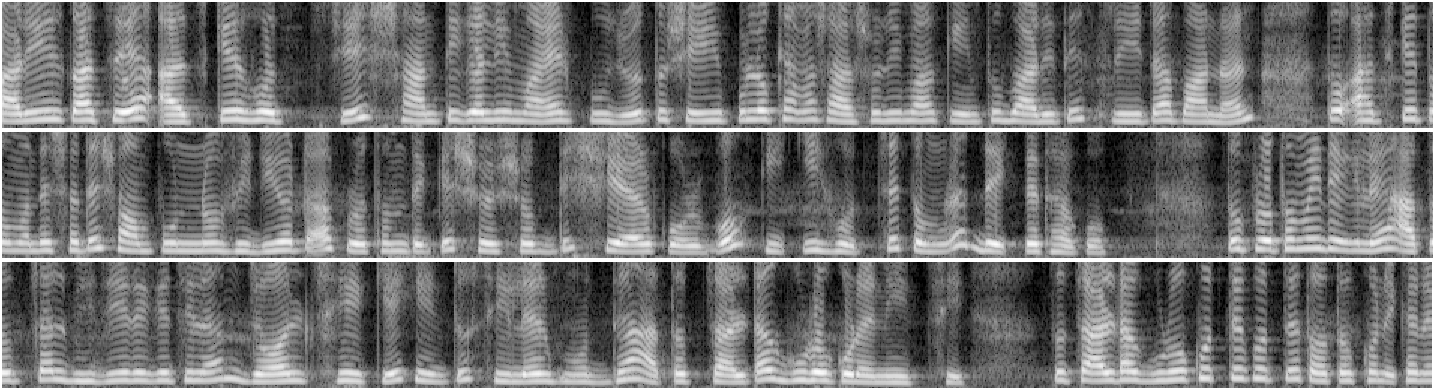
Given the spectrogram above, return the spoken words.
বাড়ির কাছে আজকে হচ্ছে শান্তিকালী মায়ের পুজো, তো সেই উপলক্ষে আমার শাশুড়ি মা কিন্তু বাড়িতে শ্রীটা বানান। তো আজকে তোমাদের সাথে সম্পূর্ণ ভিডিওটা প্রথম থেকে শেষ অবধি শেয়ার করব, কি কি হচ্ছে তোমরা দেখতে থাকো। তো প্রথমেই দেখলে আতপ চাল ভিজিয়ে রেখেছিলাম, জল ছেঁকে কিন্তু শিলের মধ্যে আতপ চালটা গুঁড়ো করে নিচ্ছি। তো চালটা গুঁড়ো করতে করতে ততক্ষণ এখানে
